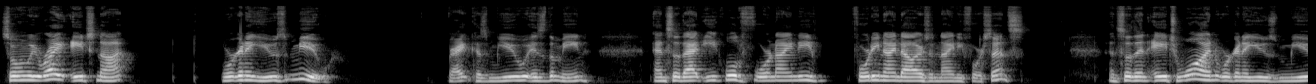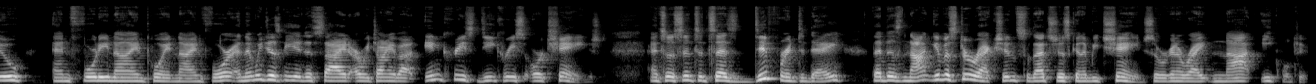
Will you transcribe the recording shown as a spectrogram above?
So when we write H naught, we're going to use mu, right? Because mu is the mean. And so that equaled 490 $49.94. And so then H1, we're going to use mu and 49.94. And then we just need to decide are we talking about increase, decrease, or changed? And so since it says different today, that does not give us direction, so that's just going to be changed. So we're going to write not equal to.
